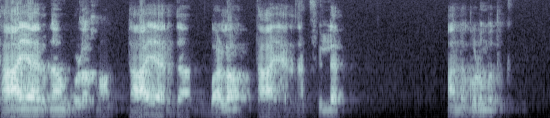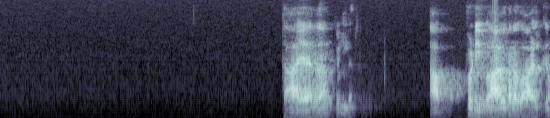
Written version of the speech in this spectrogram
தாயார் தான் உலகம் தாயார் தான் பலம் தாயார் தான் ஃபில்லர் அந்த குடும்பத்துக்கு. தாயார் தான் பில்லர். அப்படி வாழ்ற வாழ்க்கை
